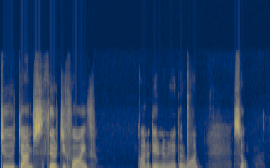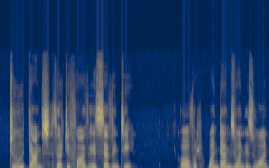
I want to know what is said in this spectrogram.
2 times 35 on a denominator 1 so 2 times 35 is 70 over 1 times 1 is 1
